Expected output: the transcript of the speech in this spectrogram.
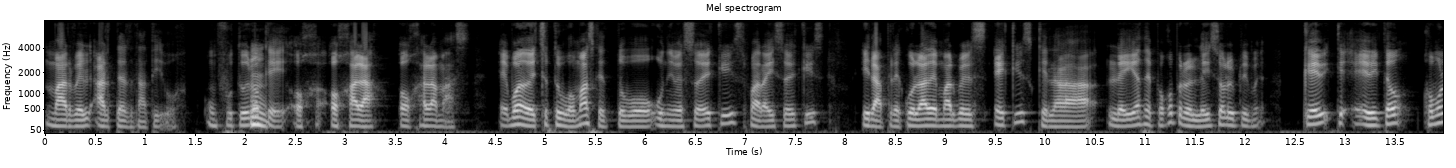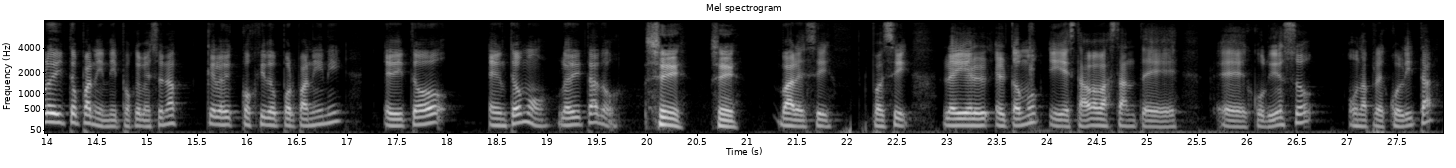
Marvel alternativo. Un futuro mm. que ojalá, ojalá más. Eh, bueno, de hecho tuvo más, que tuvo Universo X, Paraíso X, y la precuela de Marvel's X, que la leí hace poco, pero leí solo el primer. ¿Qué, editó? ¿Cómo lo editó Panini? Porque me suena que lo he cogido por Panini. ¿Editó en tomo? ¿Lo ha editado? Sí, sí. Vale, sí. Pues sí, leí el, tomo y estaba bastante eh, curioso. Una precuelita.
